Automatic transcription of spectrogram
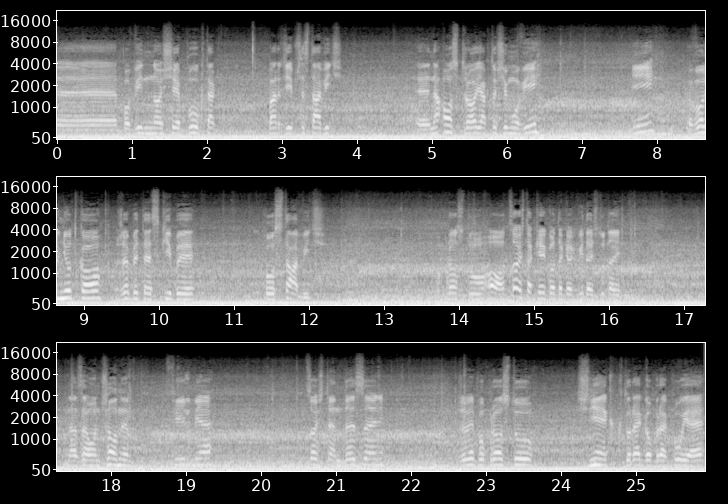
e, powinno się pług tak bardziej przestawić e, na ostro, jak to się mówi. I wolniutko, żeby te skiby postawić. Po prostu, o, coś takiego, tak jak widać tutaj na załączonym filmie. Coś ten deseń żeby po prostu śnieg, którego brakuje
